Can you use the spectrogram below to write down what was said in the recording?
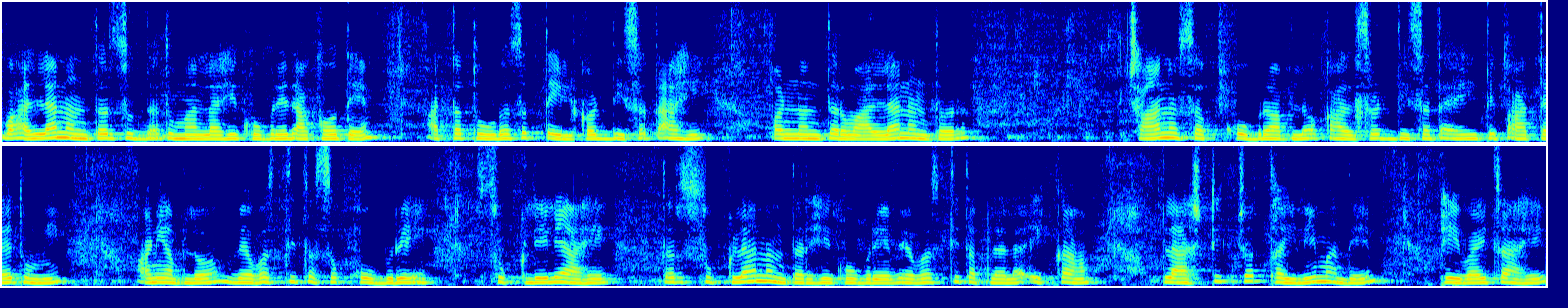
वाळल्यानंतरसुद्धा तुम्हाला हे खोबरे दाखवते. आत्ता थोडंसं तेलकट दिसत आहे पण नंतर वाळल्यानंतर छान असं खोबरं आपलं कालसट दिसत आहे. इथे पाहताय तुम्ही. आणि आपलं व्यवस्थित असं खोबरे सुकलेले आहे. तर सुकल्यानंतर हे खोबरे व्यवस्थित आपल्याला एका प्लास्टिकच्या थैलीमध्ये ठेवायचं आहे.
